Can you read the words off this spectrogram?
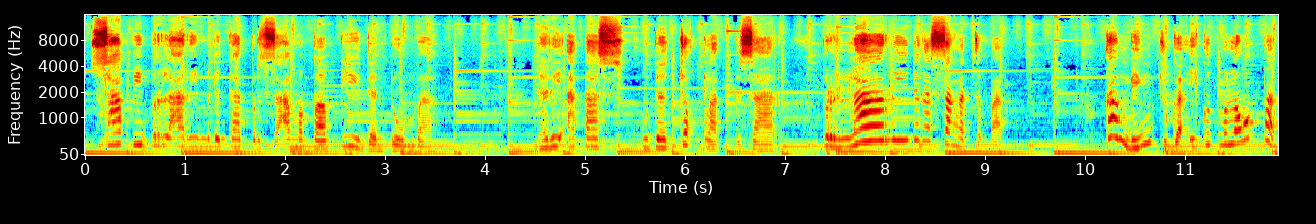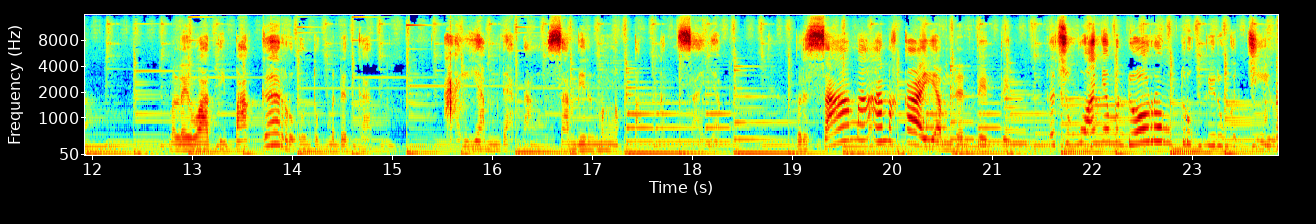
Sapi berlari mendekat bersama babi dan domba. Dari atas kuda coklat besar berlari dengan sangat cepat. Kambing juga ikut melompat melewati pagar untuk mendekat. Ayam datang sambil mengepakkan sayap bersama anak ayam dan bebek dan semuanya mendorong truk biru kecil.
